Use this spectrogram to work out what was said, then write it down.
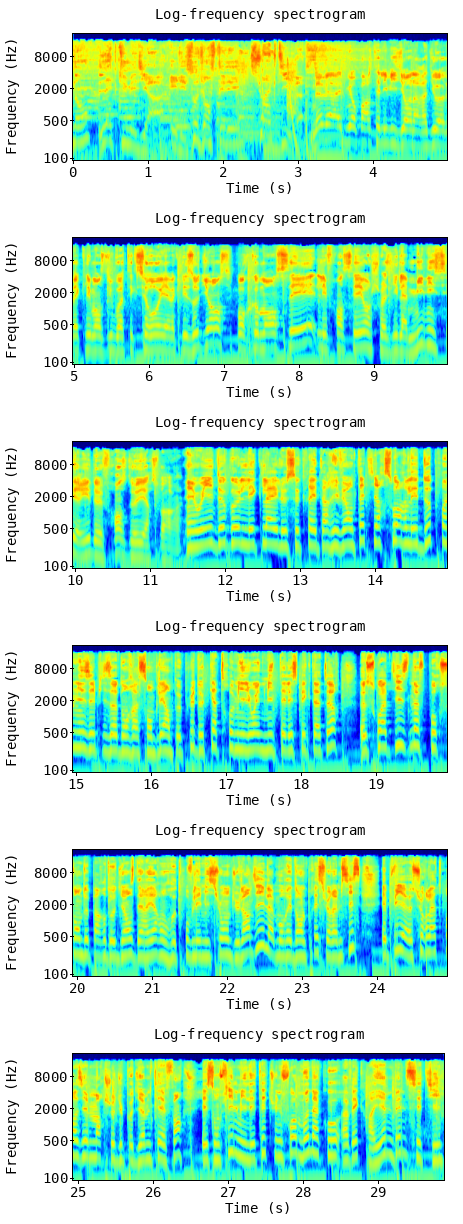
Et maintenant, l'actu média et les audiences télé sur Active. 9h30, on parle télévision à la radio avec Clémence Dubois Texero et avec les audiences. Pour commencer, les Français ont choisi la mini-série de France 2 hier soir. Et oui, De Gaulle, l'éclat et le secret est arrivé en tête hier soir. Les deux premiers épisodes ont rassemblé un peu plus de 4 millions et demi de téléspectateurs, euh, soit 19% de part d'audience. Derrière, on retrouve l'émission du lundi, L'amour est dans le pré sur M6. Et puis, euh, sur la troisième marche du podium, TF1 et son film Il était une fois Monaco avec Ryan Bensetti.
